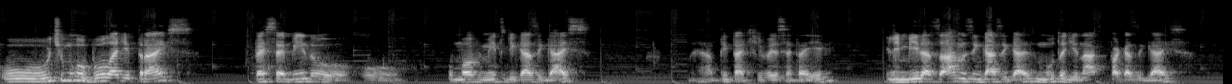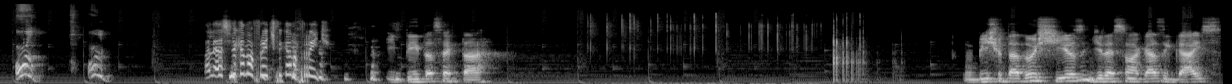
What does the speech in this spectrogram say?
O último robô lá de trás, percebendo o, o, o movimento de gás e gás, né, a tentativa de acertar ele, ele mira as armas em gás e gás, muda de naco para gás e gás Ui, ui. Aliás, fica na frente, fica na frente! e tenta acertar. O bicho dá dois tiros em direção a gás e gás.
